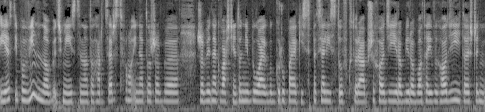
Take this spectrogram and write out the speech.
jest i powinno być miejsce na to harcerstwo i na to, żeby, żeby jednak właśnie to nie była jakby grupa jakichś specjalistów, która przychodzi i robi robotę i wychodzi i to jeszcze nie,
